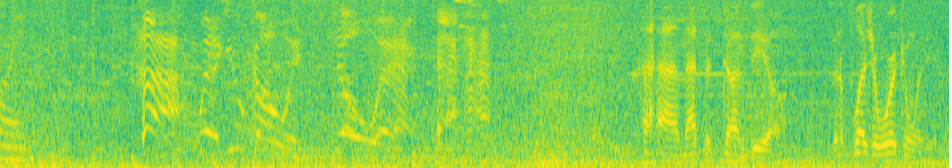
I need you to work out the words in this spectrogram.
Destroyed. Ha! Where you going? Nowhere. Haha, that's a done deal. It's been a pleasure working with you.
